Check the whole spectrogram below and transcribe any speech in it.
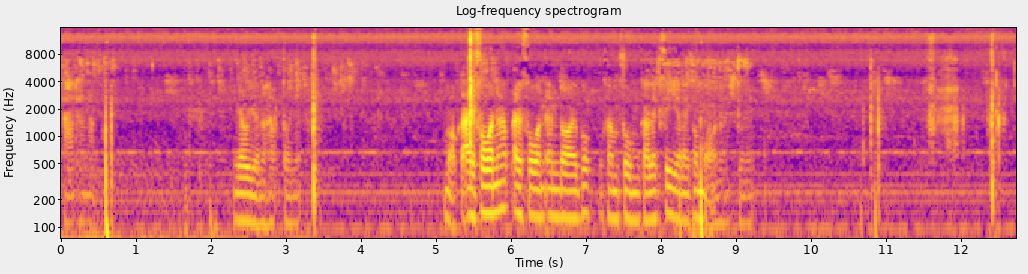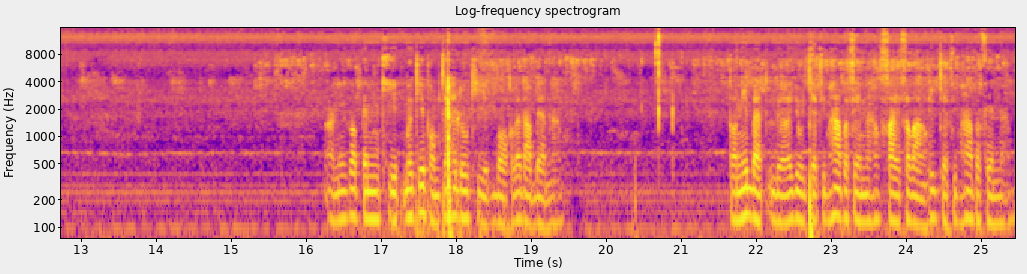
ชาร์จให้แล้วเร็วอยู่นะครับตัวนี้ เหมาะกับ iPhone นะครับ iPhone Android พวก Samsung Galaxy อะไรก็เหมาะนะตัวนี้ อันนี้ก็เป็นขีดเมื่อกี้ผมจะให้ดูขีดบอกระดับแบตนะครับ ตอนนี้แบตเหลืออยู่ 75%นะครับ ไฟสว่างที่ 75%นะครับ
